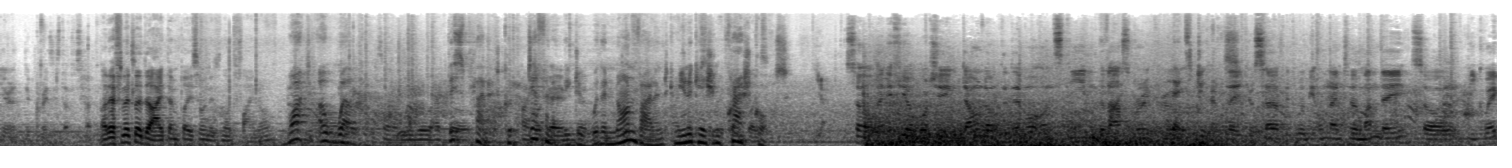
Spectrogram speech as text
here the crazy stuff is happening. But definitely the item placement is not final. What a welcome. So we will have This planet could definitely game do with a non-violent communication crash places. course. So, and if you're watching, download the demo on Steam, The Last Oricru. Let's do you can this. play it yourself. It will be online till Monday, so be quick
